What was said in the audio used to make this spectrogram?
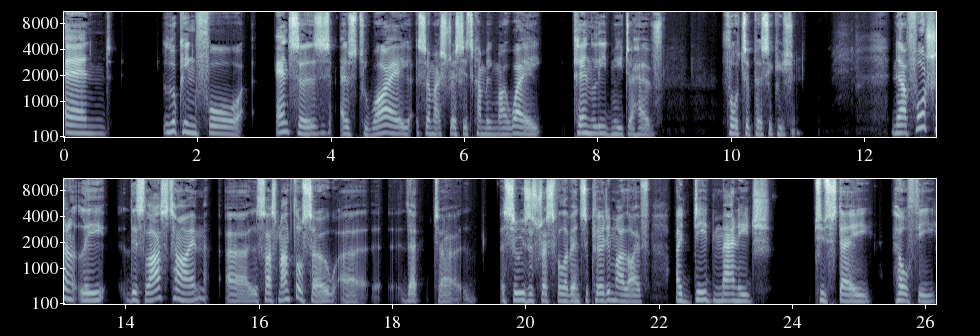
And looking for answers as to why so much stress is coming my way can lead me to have thoughts of persecution. Now, fortunately, this last time uh, this last month or so uh, that uh, a series of stressful events occurred in my life, I did manage to stay healthy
